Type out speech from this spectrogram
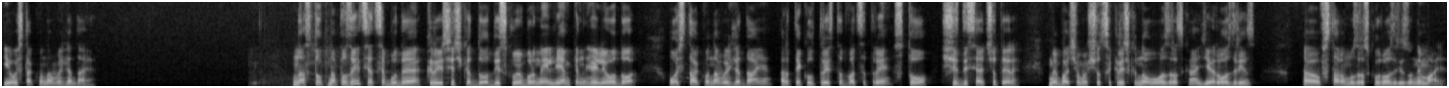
і ось так вона виглядає. Наступна позиція це буде кришечка до дискової борни Лємкін Геліодор. Ось так вона виглядає. Артикул 323-164. Ми бачимо, що це кришка нового зразка, є розріз. Е, В старому зразку розрізу немає.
